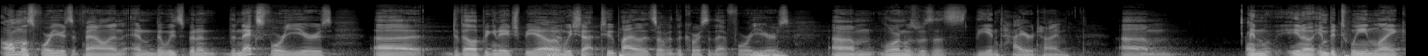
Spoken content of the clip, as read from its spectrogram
almost four years at Fallon, and then we spent the next four years. Uh, developing at HBO, and we shot two pilots over the course of that 4 Mm-hmm. years. Um, Lorne was with us the entire time. Um, and you know, in between like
